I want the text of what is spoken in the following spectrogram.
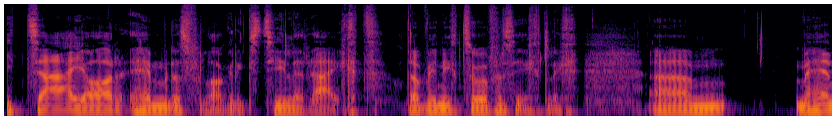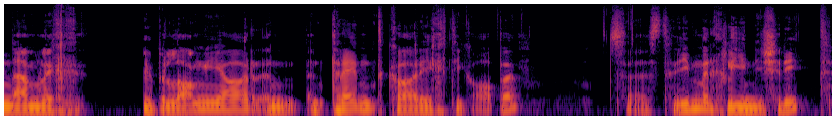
In zehn Jahren haben wir das Verlagerungsziel erreicht. Da bin ich zuversichtlich. Ähm, wir haben nämlich über lange Jahre einen, einen Trend Richtung runter. Das heisst, immer kleine Schritte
